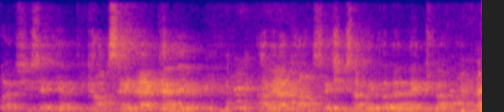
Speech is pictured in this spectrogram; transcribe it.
Well, she said, yeah, but you can't say that, can you? I mean, I can't say she suddenly put her legs around my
